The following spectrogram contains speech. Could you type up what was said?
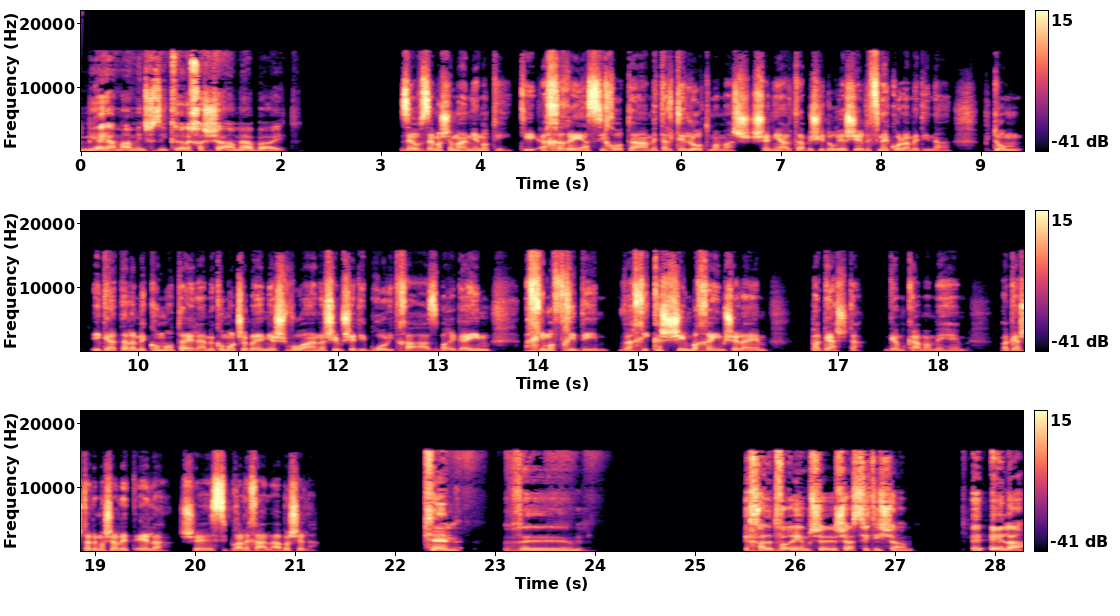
מי היה מאמין שזה יקרה לך שעה מהבית? זהו, זה מה שמעניין אותי, כי אחרי השיחות המטלטלות ממש, שניהלת בשידור ישיר לפני כל המדינה, פתאום הגעת למקומות האלה, המקומות שבהם ישבו האנשים שדיברו איתך אז, ברגעים הכי מפחידים והכי קשים בחיים שלהם, פגשת גם כמה מהם. פגשת למשל את אלה, שסיפרה לך על אבא שלה. כן, ואחד הדברים ש... שעשיתי שם, אלה,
